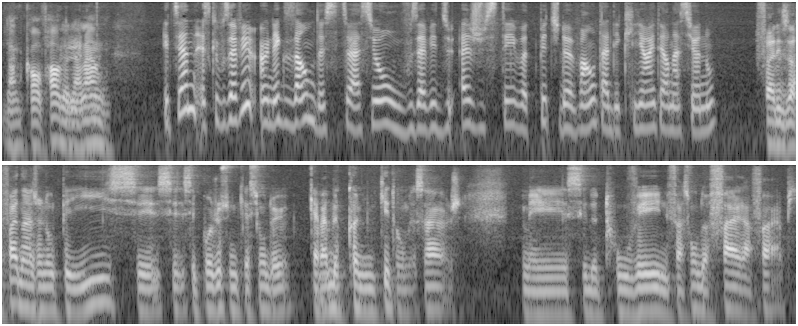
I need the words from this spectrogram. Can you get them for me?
dans le confort de la langue. Étienne, est-ce que vous avez un exemple de situation où vous avez dû ajuster votre pitch de vente à des clients internationaux? Faire des affaires dans un autre pays, c'est pas juste une question de capable de communiquer ton message mais c'est de trouver une façon de faire affaire. Puis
